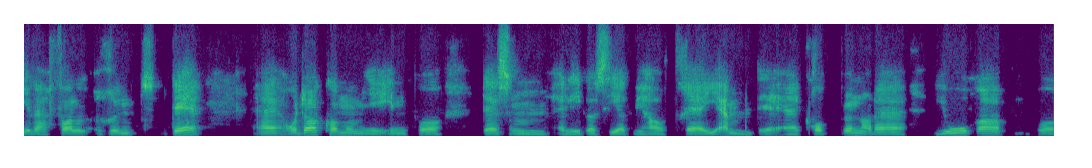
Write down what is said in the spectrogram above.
i hvert fall rundt det. Uh, og da kommer vi inn på det som jeg liker å si at vi har tre hjem. Det er kroppen, og det er jorda på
